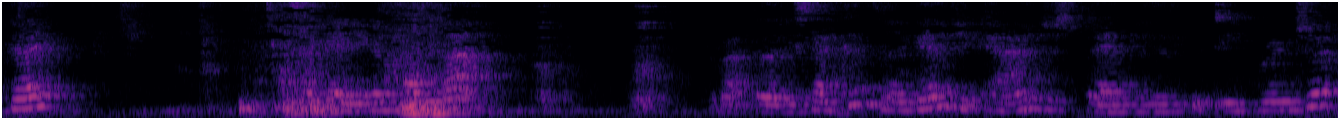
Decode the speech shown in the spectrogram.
Okay? So again, you're going to hold that for about 30 seconds, and again, if you can, just bend a little bit deeper into it.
